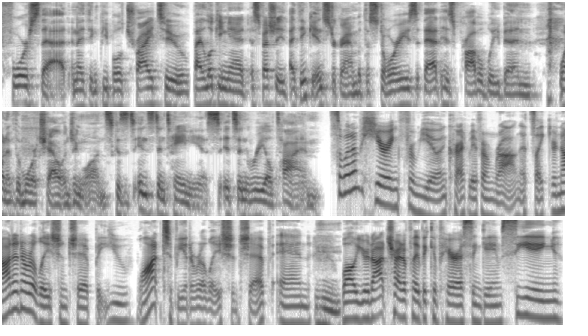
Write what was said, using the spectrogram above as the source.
force that. And I think people try to, by looking at especially I think Instagram with the stories, that has probably been one of the more challenging ones because it's instantaneous, it's in real time. So, what I'm hearing from you, and correct me if I'm wrong, it's like you're not in a relationship, but you want to be in a relationship. And mm-hmm. while you're not trying to play the comparison game, seeing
